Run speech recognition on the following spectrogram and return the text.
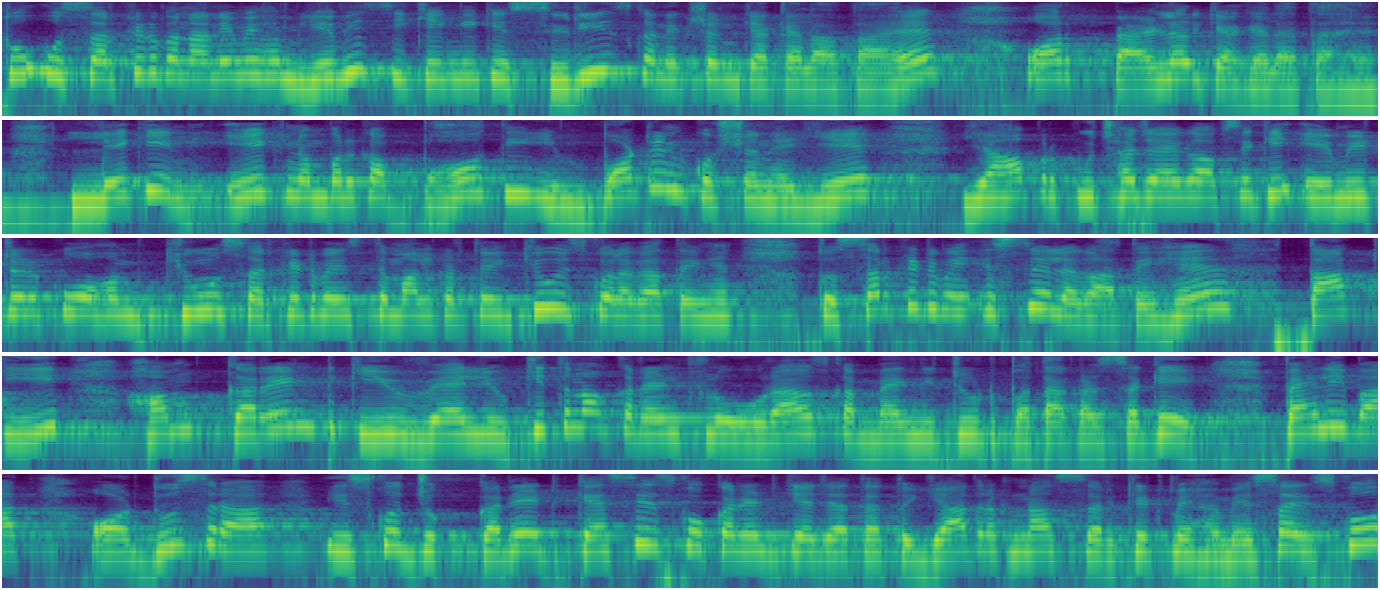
तो उस सर्किट बनाने में हम ये भी सीखेंगे कि सीरीज़ कनेक्शन क्या कहलाता है और पैरलर क्या कहलाता है। लेकिन एक नंबर का बहुत ही इंपॉर्टेंट क्वेश्चन है ये। यहाँ पर पूछा जाएगा आपसे कि एमीटर को हम क्यों सर्किट में इस्तेमाल करते हैं, क्यों इसको लगाते हैं? तो सर्किट में इसलिए लगाते हैं ताकि हम करंट की वैल्यू कितना करंट फ्लो हो रहा है उसका मैग्नीट्यूड पता कर सके। पहली बात, और दूसरा, इसको जो कनेक्ट कैसे इसको कनेक्ट किया जाता है तो याद रखना सर्किट में हमेशा इसको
